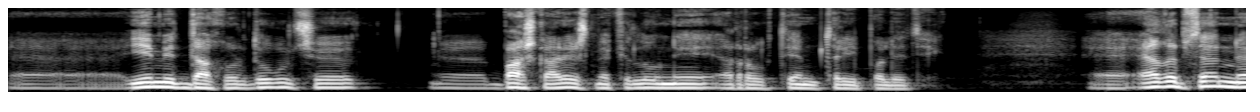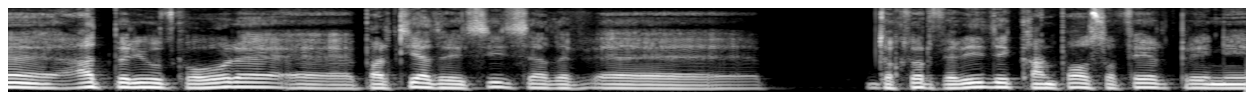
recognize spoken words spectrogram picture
e, jemi të dakordu që e, bashkarisht me fillu një rrugëtim të ri politik edhe pse në atë periudhë kohore partia e drejtësisë edhe Doktor Feridi kanë pas ofertë prej një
